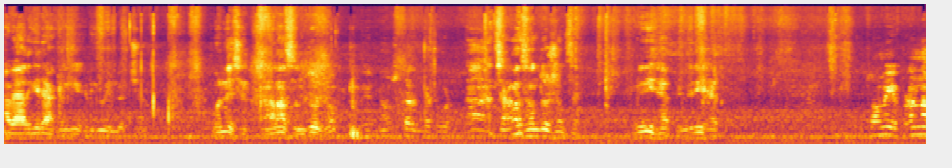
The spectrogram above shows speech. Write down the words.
ఆ వేదగిరి అక్కడికి ఇక్కడికి వెళ్ళి వచ్చాను. ఓన్లీ సార్ చాలా సంతోషం. నమస్కారం చాలా సంతోషం sir. Very happy very happy స్వామి ఎప్పుడన్నా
